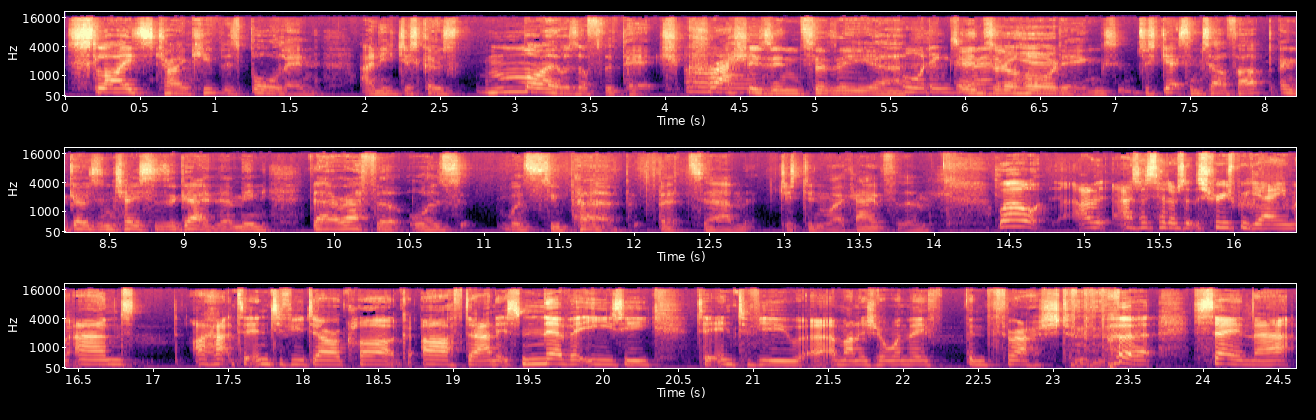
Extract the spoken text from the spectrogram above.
slides to try and keep this ball in and he just goes miles off the pitch crashes into the uh, Hoardings into the it, yeah. hoardings just gets himself up and goes and chases again i mean their effort was was superb but um, just didn't work out for them Well, I, as I said, I was at the Shrewsbury game and I had to interview Darrell Clarke after, and it's never easy to interview a manager when they've been thrashed. but saying that,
